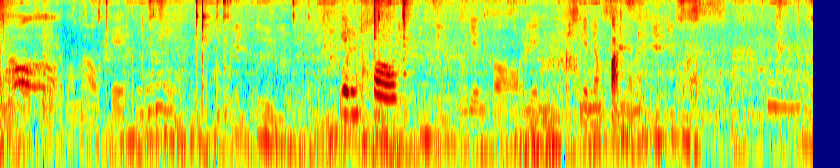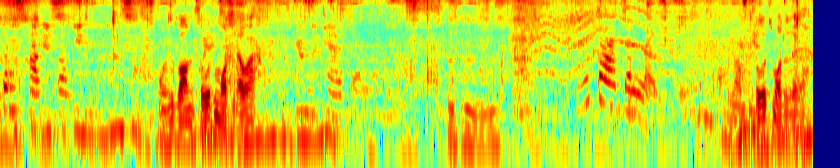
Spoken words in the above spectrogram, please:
าม่าโอเคครับมาม่าโอเค เย็นคอเย็นพอเย็นเย็นน้ำปั่นใช่ไหมต้องพักก่อนโอ้ยพี่บอมซูดหมดแล้วอะตาจะไหลอื้อหือไม่ตาจะไหลลองซูดหมดเลยอะ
